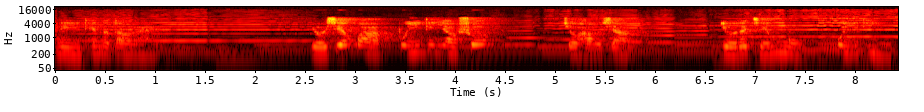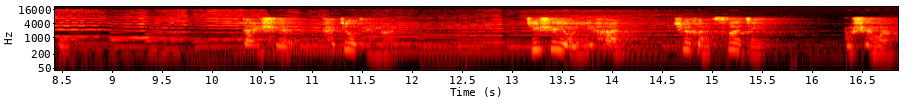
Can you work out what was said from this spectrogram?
那一天的到来。有些话不一定要说，就好像有的节目不一定有播，但是它就在那里，即使有遗憾，却很刺激，不是吗？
